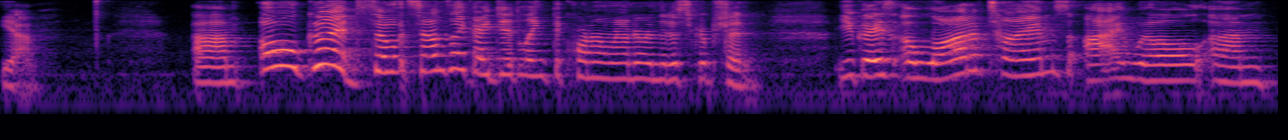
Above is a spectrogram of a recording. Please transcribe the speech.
Yeah. Um, oh, good. So it sounds like I did link the corner rounder in the description. You guys, a lot of times I will, um,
